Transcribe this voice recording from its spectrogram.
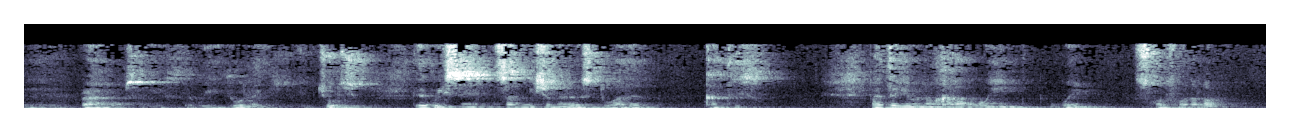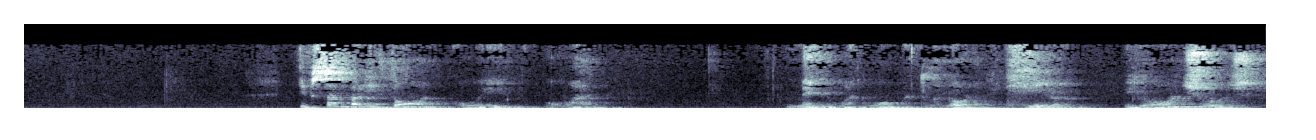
uh, problems is that we do like in church, that we send some missionaries to other countries, but they don't know how win, win soul for the Lord. If somebody don't win one man, one woman to the Lord here in your own church,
